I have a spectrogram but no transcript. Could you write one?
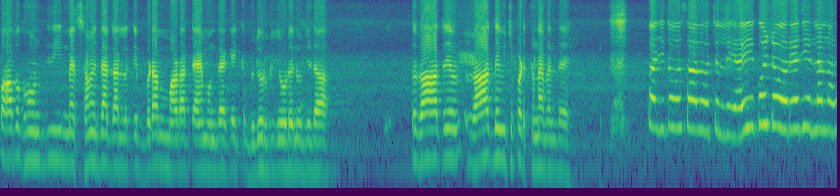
ਭਾਵਕ ਹੋਣ ਦੀ ਮੈਂ ਸਮਝਦਾ ਗੱਲ ਕਿ ਬੜਾ ਮਾੜਾ ਟਾਈਮ ਹੁੰਦਾ ਕਿ ਇੱਕ ਬਜ਼ੁਰਗ ਜੋੜੇ ਨੂੰ ਜਿਹੜਾ ਰਾਤ ਰਾਤ ਦੇ ਵਿੱਚ ਭਟਕਣਾ ਪੈਂਦਾ ਹੈ। ਭਾਜੀ 2 ਸਾਲ ਹੋ ਚੱਲੇ ਆ ਇਹੀ ਕੁਝ ਹੋ ਰਿਹਾ ਜੀ ਇਹਨਾਂ ਨਾਲ।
